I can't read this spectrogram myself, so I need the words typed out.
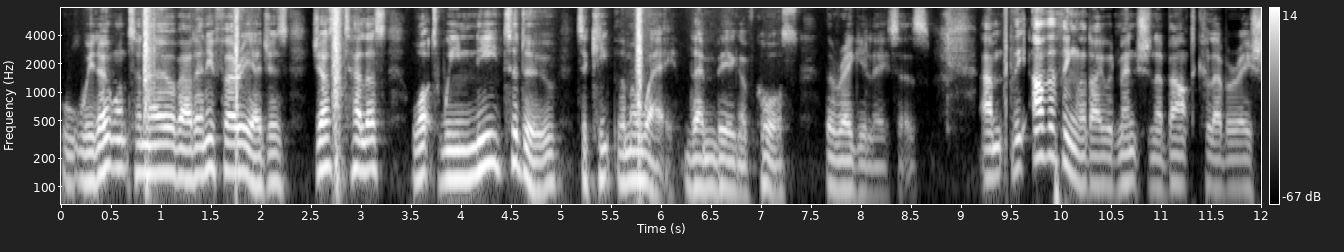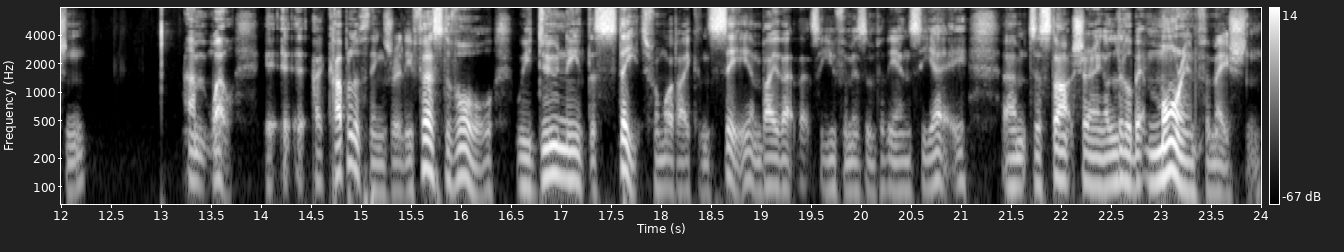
We don't want to know about any furry edges. Just tell us what we need to do to keep them away, them being, of course, the regulators. Um, the other thing that I would mention about collaboration um, well, a couple of things really. First of all, we do need the state, from what I can see, and by that that's a euphemism for the NCA, um, to start sharing a little bit more information.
